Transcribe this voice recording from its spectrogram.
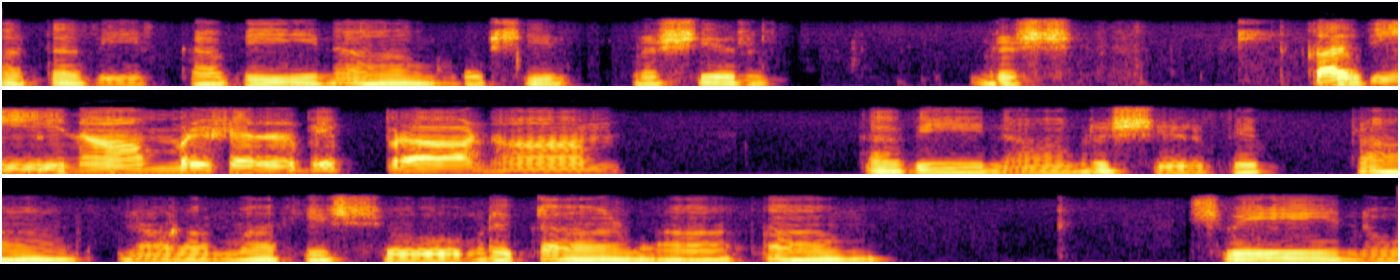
पदविः कवीनां ऋषि ऋषिर् ऋष कवीनाम् ऋषिर्विप्राणाम् कवीनां ऋषिर्विप्राणां महिषो मृगाणाम् श्वेनो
